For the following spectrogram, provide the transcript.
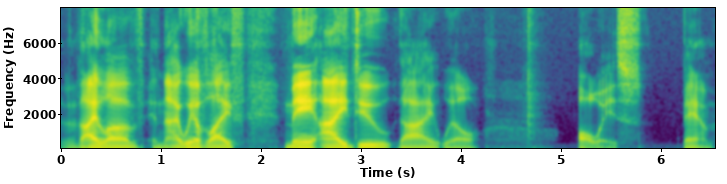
thy love, and thy way of life. May I do thy will always. Bam.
